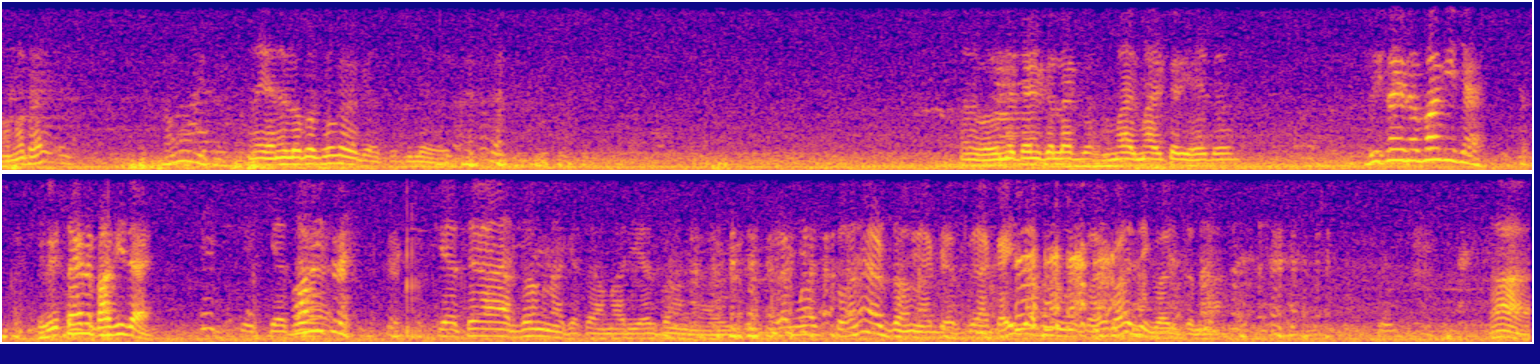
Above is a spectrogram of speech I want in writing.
હમો થાય? એને લોકો શું કરે કે છે? લે. અને વહુને ત્રણ કલાક માર માર કરી હોય તો ભાગી જાય. રીસાઈ ને ભાગી જાય? કે છે આ અર્ધંગ ના કે છે અમારી અર્ધંગ ના. એટલે હું આજ કોને અર્ધંગ ના કે છે? આ કઈ જાતનું કોને શીખવાડ્યું તને હા.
